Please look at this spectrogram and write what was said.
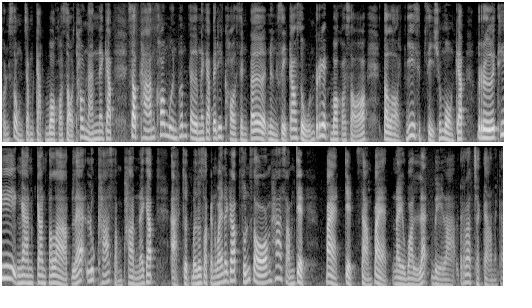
ขนส่งจำกัดบขสเท่านั้นนะครับสอบถามข้อมูลเพิ่มเติมนะครับได้ที่ call center 1490 เรียกบขสตลอด 24 ชั่วโมงครับหรือที่งานการตลาดและลูกค้าสัมพันธ์นะครับอะจดเบอร์โทรศัพท์กันไว้นะครับ 02 537 8738 ในวันและเวลาราชการนะครับ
